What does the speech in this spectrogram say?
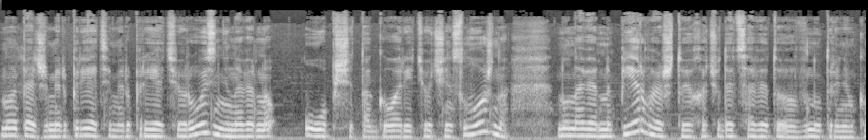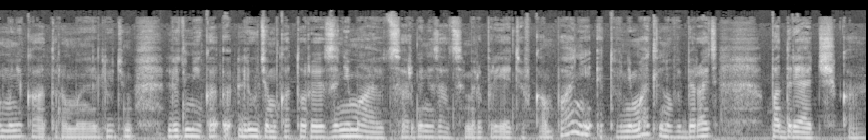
Ну, опять же, мероприятие мероприятию рознь, наверное, обще так говорить очень сложно. Но, наверное, первое, что я хочу дать совет внутренним коммуникаторам и людям, людьми, людям, которые занимаются организацией мероприятий в компании, это внимательно выбирать подрядчика.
